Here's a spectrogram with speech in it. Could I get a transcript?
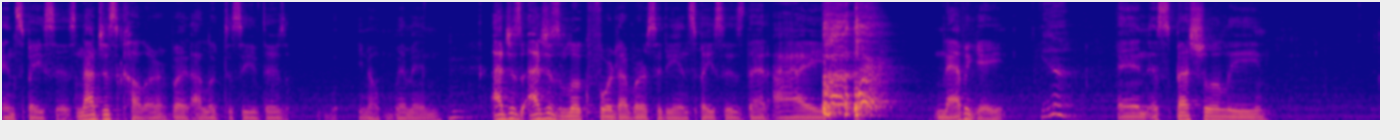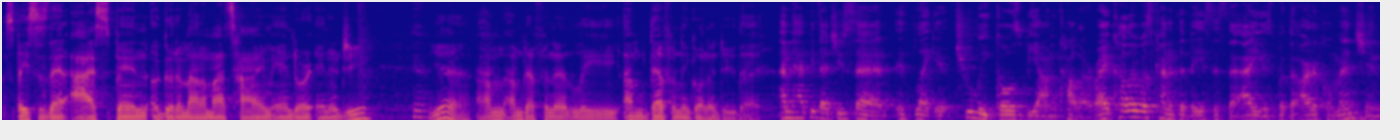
in spaces, not just color, but I look to see if there's, you know, women. I just I just look for diversity in spaces that I navigate Yeah. and especially spaces that I spend a good amount of my time and or energy. Yeah. Yeah, I'm I'm definitely I'm definitely going to do that. I'm happy that you said it like it truly goes beyond color, right? Color was kind of the basis that I used, but the article mentioned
